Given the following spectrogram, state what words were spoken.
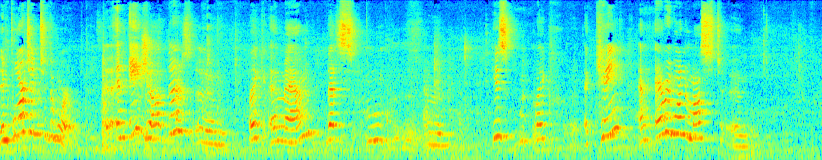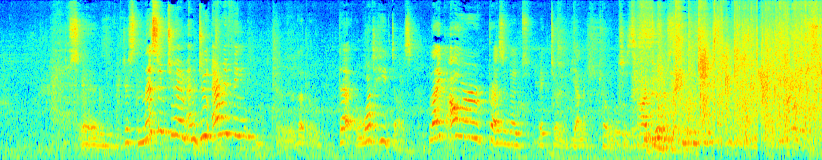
important to the world. In Asia, there's um, like a man that's mm, um, he's like a king, and everyone must um, um, just listen to him and do everything that, that what he does. Like our president Viktor Yanukovych. It's hard to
